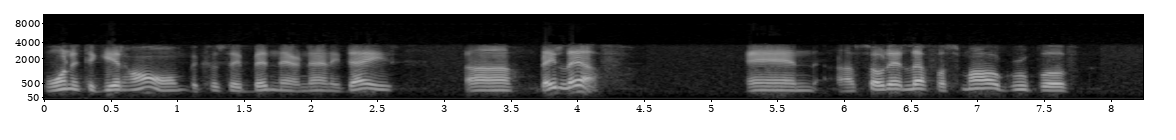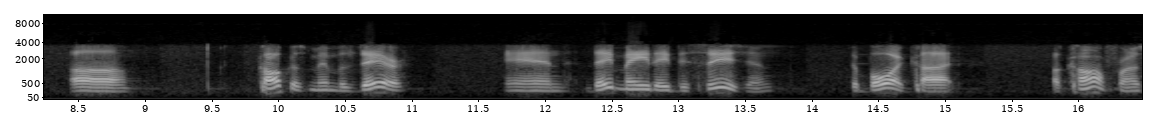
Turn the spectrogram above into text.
wanted to get home because they've been there 90 days. Uh, they left, and uh, so that left a small group of uh, caucus members there, and they made a decision to boycott a conference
